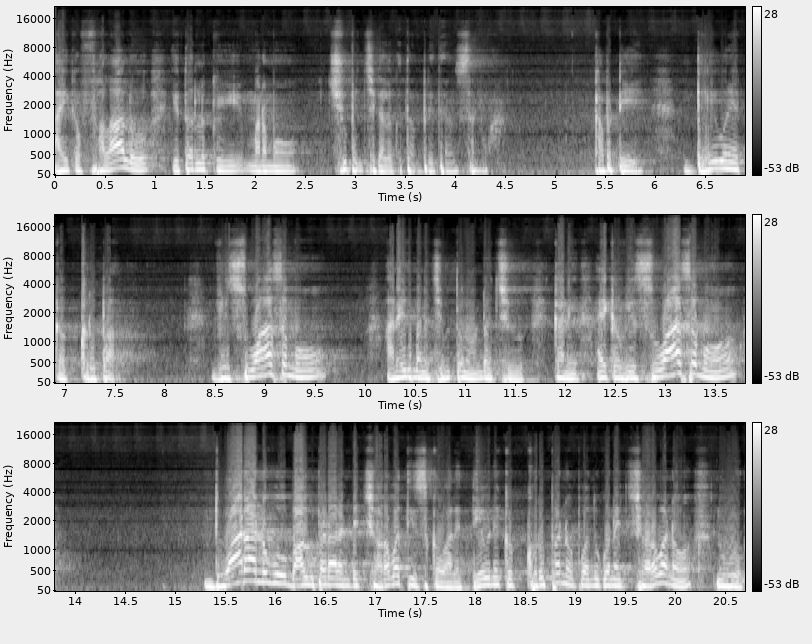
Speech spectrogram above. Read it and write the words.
ఆ యొక్క ఫలాలు ఇతరులకి మనము చూపించగలుగుతాం ప్రీతం సంగమా కాబట్టి దేవుని యొక్క కృప విశ్వాసము అనేది మన జీవితంలో ఉండొచ్చు. కానీ ఆ యొక్క విశ్వాసము ద్వారా నువ్వు బాగుపడాలంటే చొరవ తీసుకోవాలి. దేవుని యొక్క కృపను పొందుకునే చొరవను నువ్వు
